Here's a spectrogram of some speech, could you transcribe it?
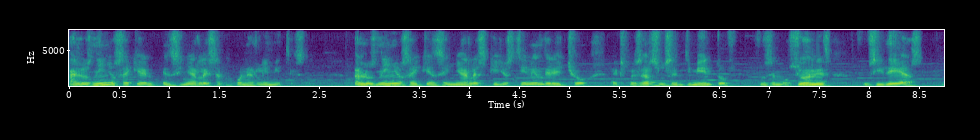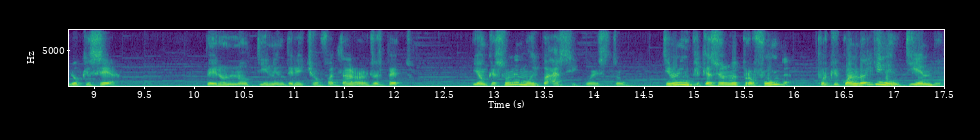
A los niños hay que enseñarles a poner límites. A los niños hay que enseñarles que ellos tienen derecho a expresar sus sentimientos, sus emociones, sus ideas, lo que sea, pero no tienen derecho a faltar al respeto. Y aunque suene muy básico esto, tiene una implicación muy profunda, porque cuando alguien entiende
